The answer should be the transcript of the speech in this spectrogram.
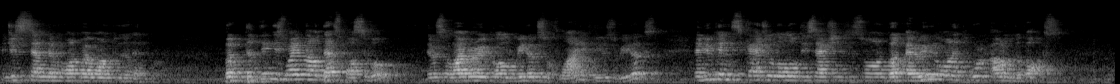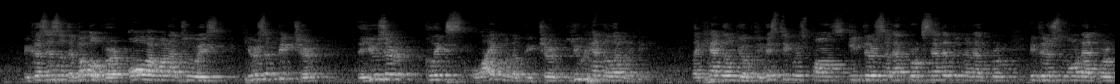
and just send them one by one to the network. But the thing is right now that's possible. There's a library called Redux Offline if you use Redux. And you can schedule all of these actions and so on, but I really want it to work out of the box. Because as a developer, all I want to do is, here's a picture, the user clicks like on the picture, you handle everything. Like handle the optimistic response, if there's a network, send it to the network, if there's no network,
